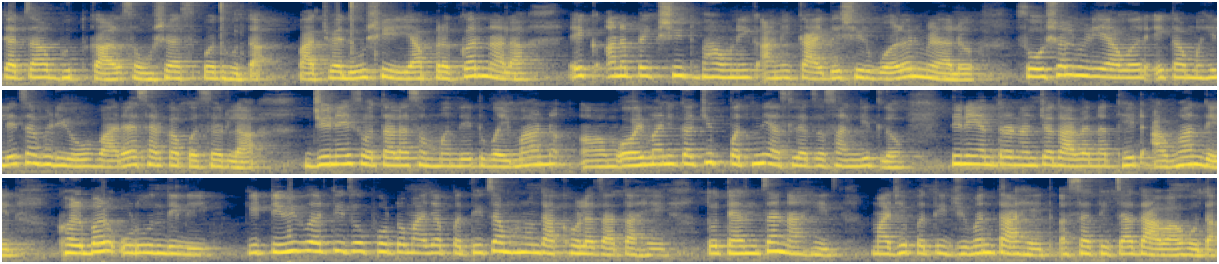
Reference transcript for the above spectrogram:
त्याचा भूतकाळ संशयास्पद होता. पाचव्या दिवशी या प्रकरणाला एक अनपेक्षित भावनिक आणि कायदेशीर वळण मिळालं. सोशल मीडियावर एका महिलेचा व्हिडिओ वाऱ्यासारखा पसरला जिने स्वतःला संबंधित वैमान वैमानिकाची पत्नी असल्याचं सांगितलं. तिने यंत्रणांच्या दाव्यांना थेट आव्हान देत खळबळ उडवून दिली. की टी व्हीवरती जो फोटो माझ्या पतीचा म्हणून दाखवला जात आहे तो त्यांचा नाहीच माझे पती जिवंत आहेत असा तिचा दावा होता.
